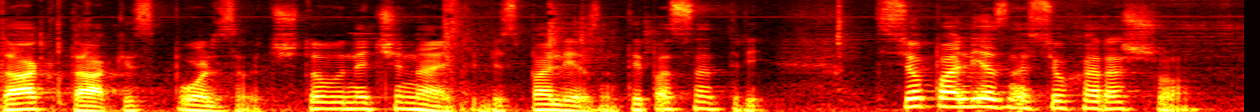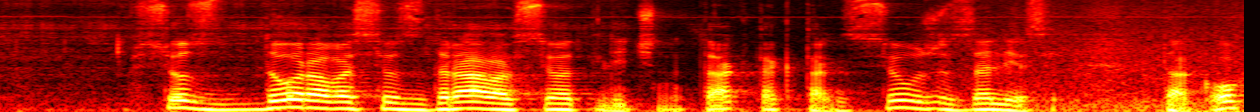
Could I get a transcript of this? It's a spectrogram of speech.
так, так, использовать. Что вы начинаете? Бесполезно. Ты посмотри. Все полезно, все хорошо. Все здорово, все здраво, все отлично. Так, так, так. Все уже залез. Так, ох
